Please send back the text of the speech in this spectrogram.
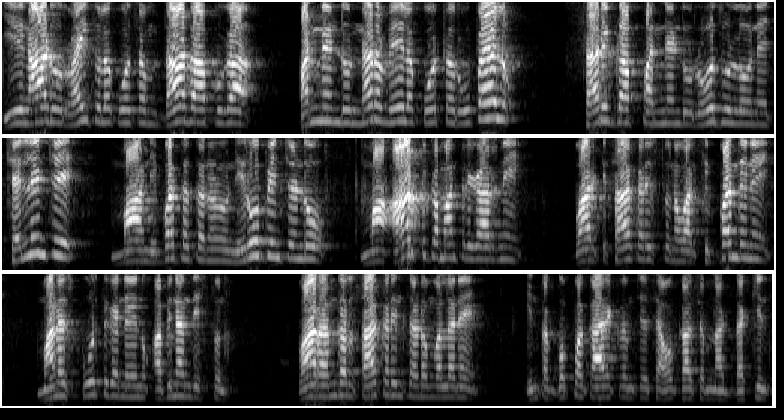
ఈనాడు రైతుల కోసం దాదాపుగా పన్నెండున్నర వేల కోట్ల రూపాయలు సరిగ్గా పన్నెండు రోజుల్లోనే చెల్లించి మా నిబద్ధతను నిరూపించండు. మా ఆర్థిక మంత్రి గారిని వారికి సహకరిస్తున్న వారి సిబ్బందిని మనస్ఫూర్తిగా నేను అభినందిస్తున్నా. వారందరూ సహకరించడం వల్లనే ఇంత గొప్ప కార్యక్రమం చేసే అవకాశం నాకు దక్కింది.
